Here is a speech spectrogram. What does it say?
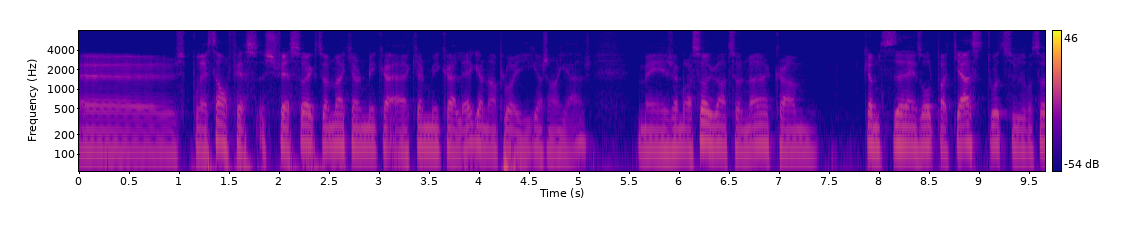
Euh, pour l'instant, on fait, je fais ça actuellement avec un, de mes, avec un de mes collègues, un employé quand j'engage. Mais j'aimerais ça éventuellement, comme, comme tu disais dans les autres podcasts, toi, tu aimerais ça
